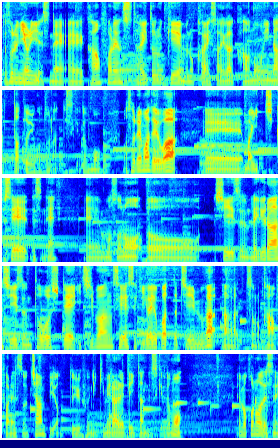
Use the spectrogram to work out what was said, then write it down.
でそれによりですね、えー、カンファレンスタイトルゲームの開催が可能になったということなんですけども、ま、それまでは、えーまあ、一畜制ですね、えー、もうそのシーズン、レギュラーシーズン通して一番成績が良かったチームがあそのカンファレンスのチャンピオンというふうに決められていたんですけども、え、まあ、このですね、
